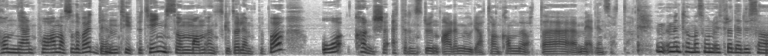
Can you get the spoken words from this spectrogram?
håndjern på ham. Altså, det var jo den type ting som man ønsket å lempe på. Og kanskje etter en stund er det mulig at han kan møte medinnsatte. Men Thomas Horn, ut fra det du sa,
